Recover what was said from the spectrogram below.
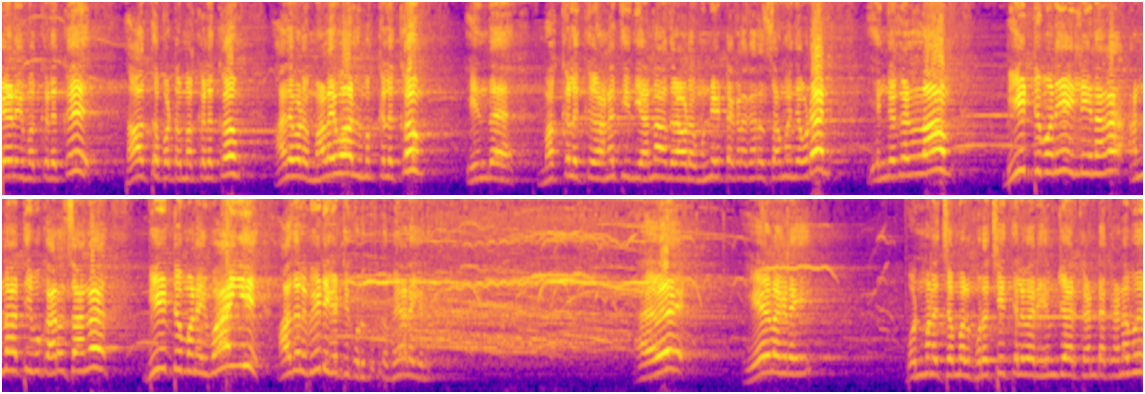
ஏழை மக்களுக்கு தாழ்த்தப்பட்ட மக்களுக்கும் அதை விட மலைவாழ் மக்களுக்கும் இந்த மக்களுக்கு அனைத்து இந்திய அண்ணா திராவிட முன்னேற்ற கழக அரசு அமைந்தவுடன் எங்கெங்கெல்லாம் வீட்டு மனையே இல்லைனாங்க அண்ணா திமுக அரசாங்கம் வீட்டு மனை வாங்கி அதில் வீடு கட்டி கொடுக்கணும் வேலைகள். ஆகவே ஏழைகளை பொன்மனச்செம்மல் புரட்சி தலைவர் எம்ஜிஆர் கண்ட கனவு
